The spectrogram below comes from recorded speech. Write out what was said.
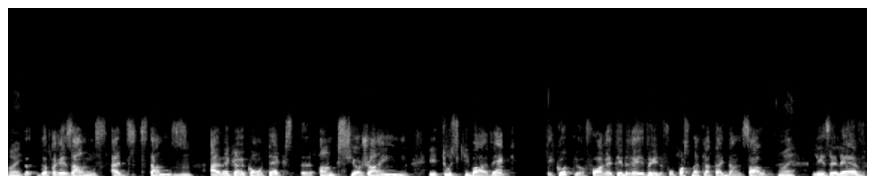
de, présence à distance, mhm. avec un contexte euh, anxiogène et tout ce qui va avec. Écoute, il faut arrêter de rêver, il ne faut pas se mettre la tête dans le sable. Les élèves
